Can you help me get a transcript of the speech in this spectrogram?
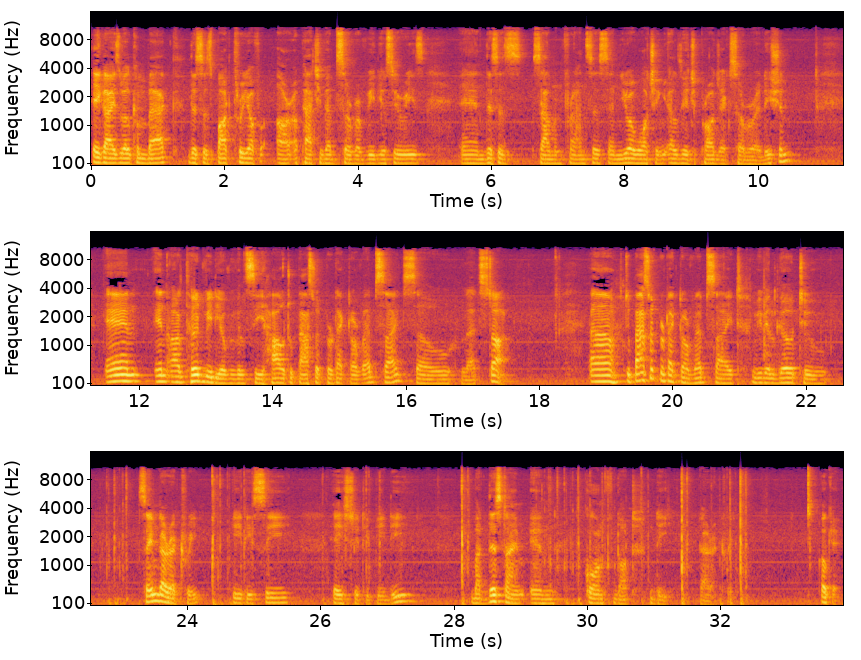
Hey guys, welcome back. This is part three of our Apache Web Server video series, and this is Salman Francis, and you are watching LZH Project Server Edition. And in our third video, we will see how to password protect our website. So let's start. Uh, to password protect our website, we will go to same directory, etc httpd, but this time in conf.d directory. Okay,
